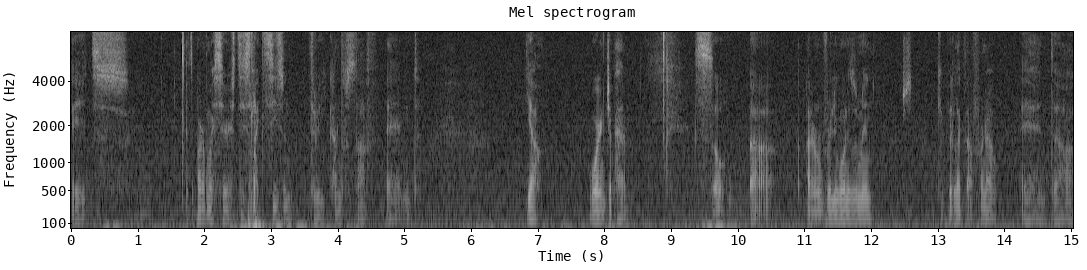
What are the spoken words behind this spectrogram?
It's it's part of my series, this is like season 3 kind of stuff and yeah, we're in Japan. So uh, I don't really want to zoom in, just keep it like that for now. And uh,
